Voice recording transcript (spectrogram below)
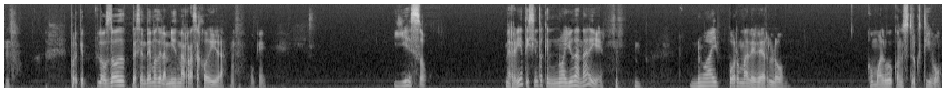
Porque los dos descendemos de la misma raza jodida. ¿Ok? Y eso me revienta y siento que no ayuda a nadie. no hay forma de verlo como algo constructivo.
